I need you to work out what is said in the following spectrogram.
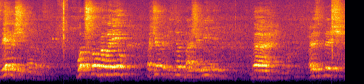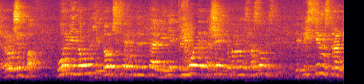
Следующий, пожалуйста. Вот что говорил почетный президент нашей линии э, Борис Рушенбах. Уровень науки, в том числе фундаментальный, имеет прямое отношение к обороноспособности и престижу страны.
